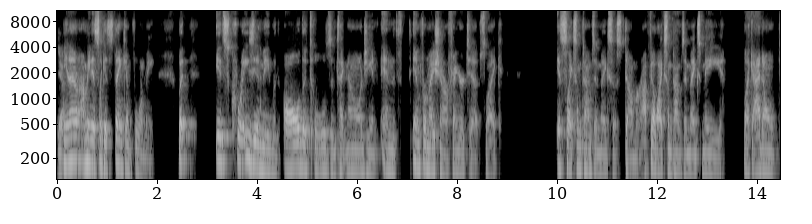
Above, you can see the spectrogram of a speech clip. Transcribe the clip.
Yeah. You know, I mean, it's like it's thinking for me, but it's crazy to me with all the tools and technology and, and information at our fingertips. Like, it's like sometimes it makes us dumber. I feel like sometimes it makes me like I don't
